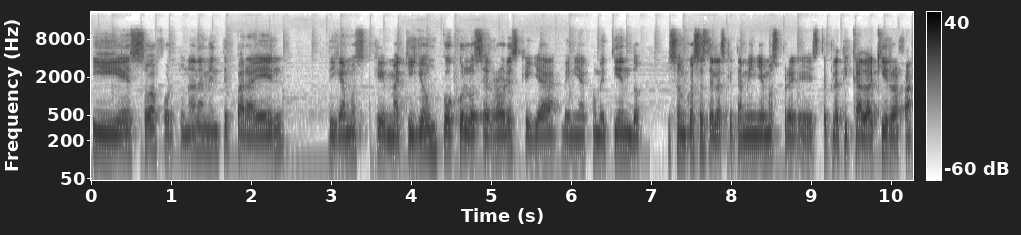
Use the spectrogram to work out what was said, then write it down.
y eso afortunadamente para él digamos que maquilló un poco los errores que ya venía cometiendo. Y son cosas de las que también ya hemos este, platicado aquí, Rafa.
